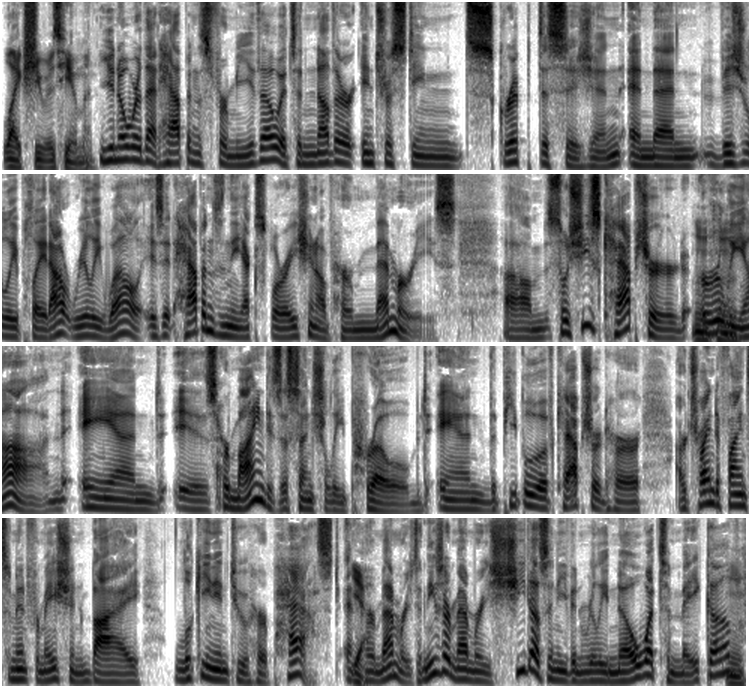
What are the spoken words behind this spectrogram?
like she was human. You know where that happens for me, though? It's another interesting script decision and then visually played out really well. Is it happens in the exploration of her memories. Um, so she's captured early on, and is her mind is essentially probed, and the people who have captured her are trying to find some information by looking into her past and Yeah. her memories. And these are memories she doesn't even really know what to make of.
